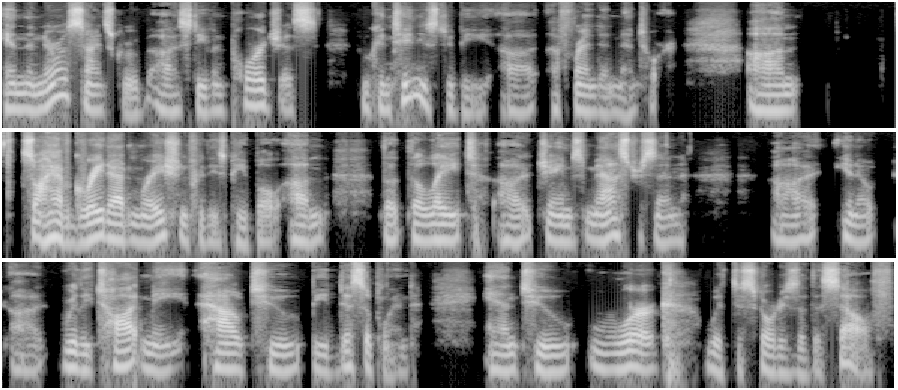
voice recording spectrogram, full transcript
in the neuroscience group, uh, Stephen Porges, who continues to be uh, a friend and mentor. Um, so I have great admiration for these people. Um, the the late uh, James Masterson, uh, you know, really taught me how to be disciplined and to work with disorders of the self.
